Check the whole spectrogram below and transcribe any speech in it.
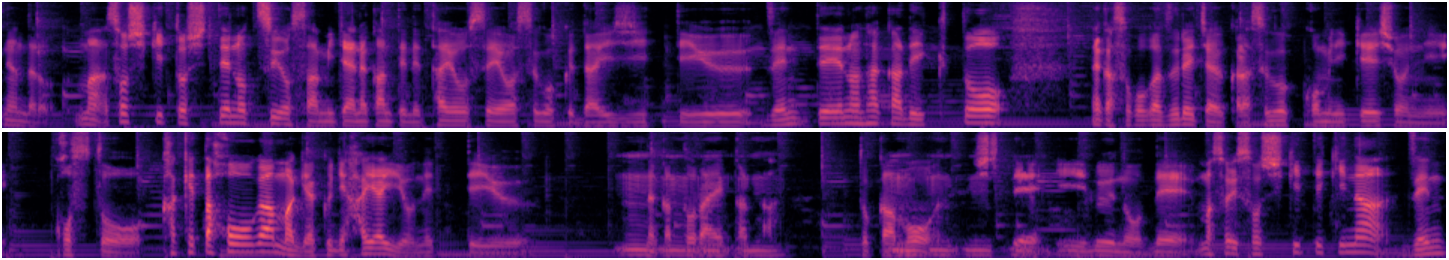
なんだろう、まあ組織としての強さみたいな観点で多様性はすごく大事っていう前提の中でいくと、なんかそこがずれちゃうからすごくコミュニケーションにコストをかけた方がまあ逆に早いよねっていうなんか捉え方とかもしているので、まあ、そういう組織的な前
